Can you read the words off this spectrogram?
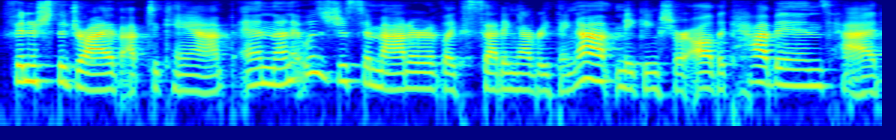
Finished the drive up to camp, and then it was just a matter of like setting everything up, making sure all the cabins had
